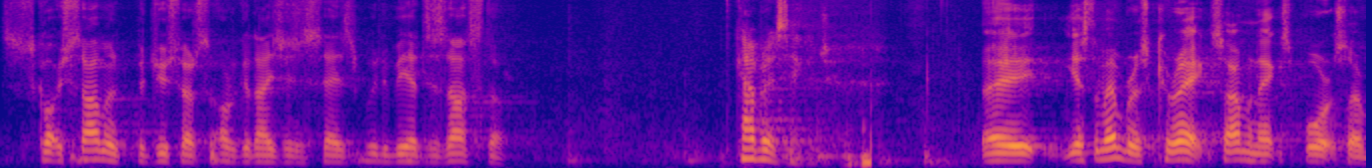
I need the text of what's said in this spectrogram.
Scottish salmon Producers Organisation says would be a disaster? Cabinet Secretary. Uh, yes, the member is correct. Salmon exports are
